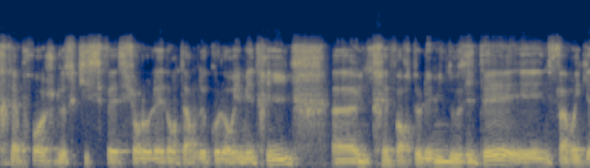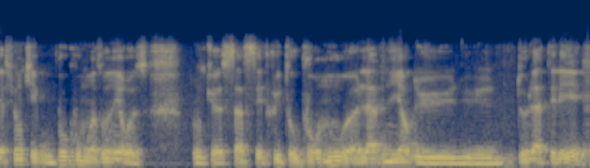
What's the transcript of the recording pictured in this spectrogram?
très proches de ce qui se fait sur l'OLED en termes de colorimétrie, une très forte luminosité et une fabrication qui est beaucoup moins onéreuse. Donc ça, c'est plutôt pour nous l'avenir de la télé.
